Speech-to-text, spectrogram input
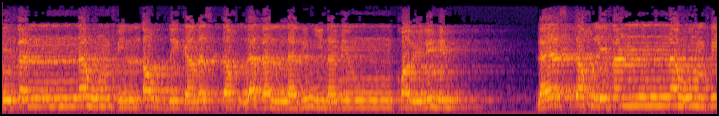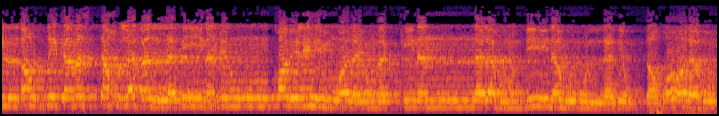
لَيَسْتَخْلِفَنَّهُمْ فِي الْأَرْضِ كَمَا اسْتَخْلَفَ الَّذِينَ مِن قَبْلِهِمْ. لَيَسْتَخْلِفَنَّهُمْ فِي الْأَرْضِ كَمَا اسْتَخْلَفَ الَّذِينَ مِن قَبْلِهِمْ وَلَيُمَكِّنَنَّ لَهُمْ دِينَهُمُ الَّذِي ارْتَضَىٰ لَهُمْ.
